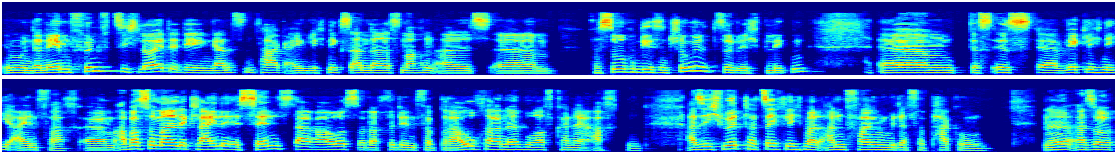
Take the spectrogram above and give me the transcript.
im Unternehmen 50 Leute, die den ganzen Tag eigentlich nichts anderes machen als ähm, versuchen, diesen Dschungel zu durchblicken. Ähm, das ist äh, wirklich nicht einfach. Ähm, aber so mal eine kleine Essenz daraus oder für den Verbraucher, ne, worauf kann er achten? Also ich würde tatsächlich mal anfangen mit der Verpackung. Ne? Also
